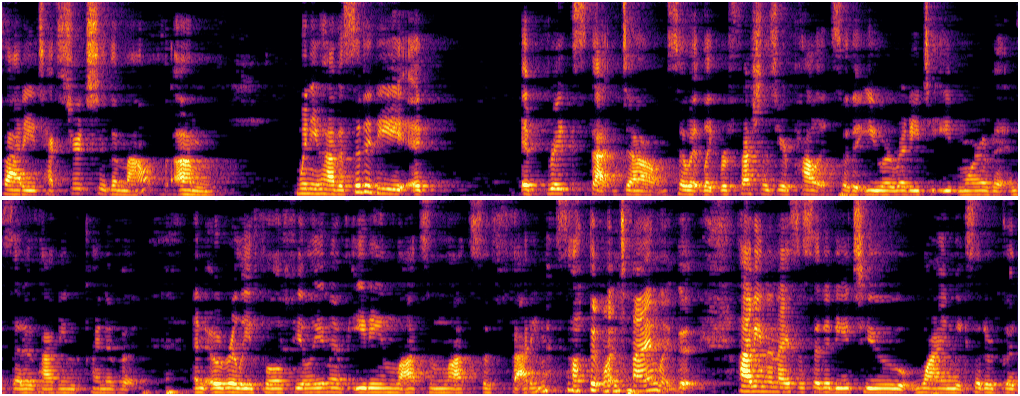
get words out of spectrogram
fatty texture to the mouth. Um, when you have acidity, it it breaks that down, so it like refreshes your palate, so that you are ready to eat more of it instead of having kind of a an overly full feeling of eating lots and lots of fattiness all at one time. Like having a nice acidity to wine makes it a good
